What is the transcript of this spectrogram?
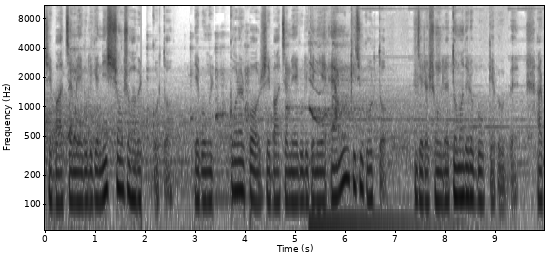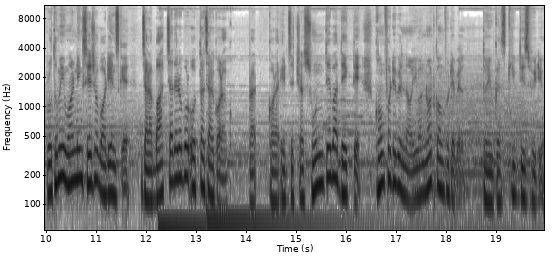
সে বাচ্চা মেয়েগুলিকে নিঃশংসভাবে করতো এবং করার পর সেই বাচ্চা মেয়েগুলিকে নিয়ে এমন কিছু করত যেটা শুনলে তোমাদেরও বুক কেঁপে উঠবে আর প্রথমেই ওয়ার্নিং সেসব অডিয়েন্সকে যারা বাচ্চাদের ওপর অত্যাচার করা করা- করা এটসেট্রা শুনতে বা দেখতে comfortable now you are not comfortable তো you can skip this video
